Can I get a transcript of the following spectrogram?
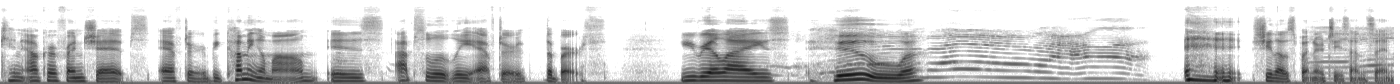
can outgrow friendships after becoming a mom is absolutely after the birth. You realize who she loves putting her two cents in.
